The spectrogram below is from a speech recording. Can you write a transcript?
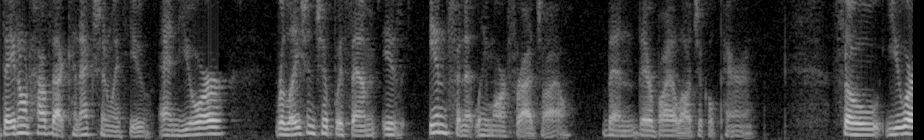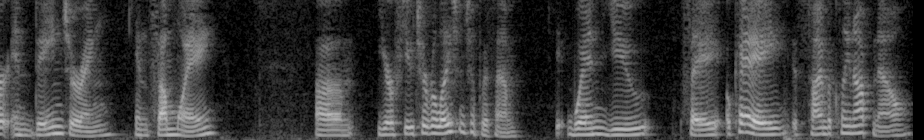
they don't have that connection with you. And your relationship with them is infinitely more fragile than their biological parent. So you are endangering in some way um, your future relationship with them when you say, okay, it's time to clean up now.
